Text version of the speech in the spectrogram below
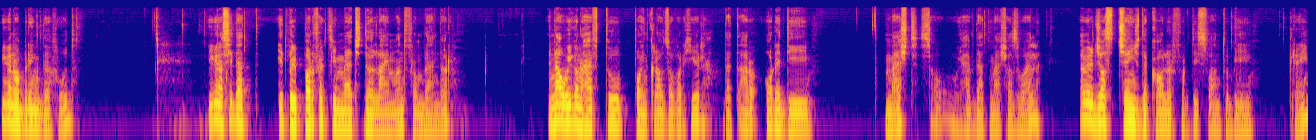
We're going to bring the hood. You're going to see that it will perfectly match the alignment from Blender. And now we're going to have two point clouds over here that are already meshed. So we have that mesh as well. I will just change the color for this one to be gray.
